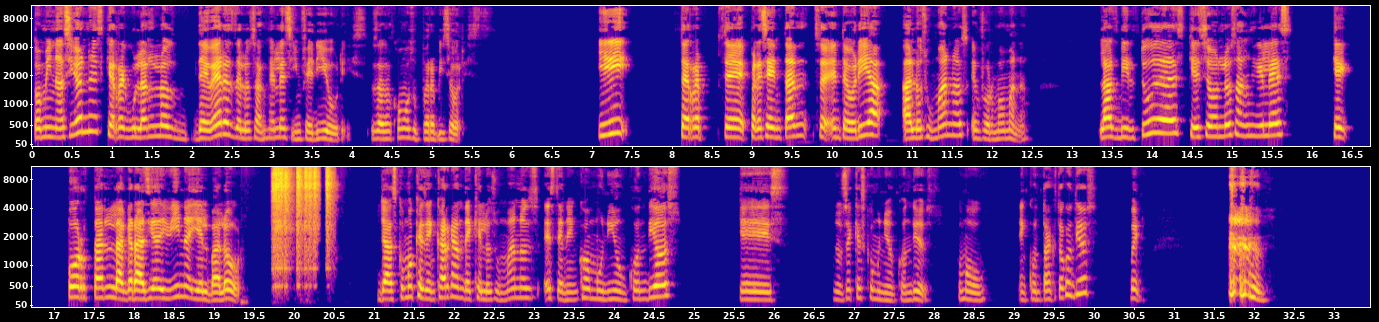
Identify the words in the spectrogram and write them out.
dominaciones que regulan los deberes de los ángeles inferiores, o sea, son como supervisores. Y se, re- se presentan, se- en teoría, a los humanos en forma humana. Las virtudes, que son los ángeles que portan la gracia divina y el valor. Ya es como que se encargan de que los humanos estén en comunión con Dios, que es, no sé qué es comunión con Dios, como en contacto con Dios. Bueno.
